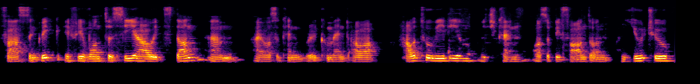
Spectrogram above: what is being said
fast and quick. If you want to see how it's done, um, I also can recommend our how-to video, which can also be found on, on YouTube.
